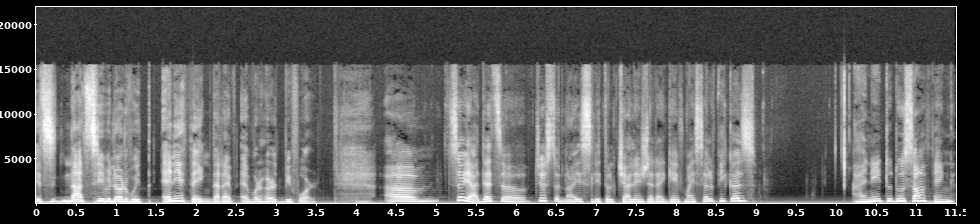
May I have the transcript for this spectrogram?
it's not similar with anything that i've ever heard before. Um, so yeah that's a just a nice little challenge that i gave myself because i need to do something.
